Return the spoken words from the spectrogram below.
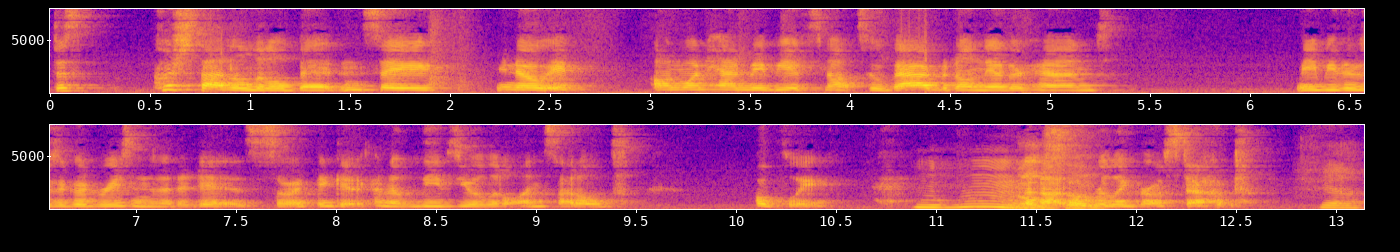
just push that a little bit and say, you know, if on one hand maybe it's not so bad, but on the other hand, maybe there's a good reason that it is. So I think it kind of leaves you a little unsettled, hopefully, And but not also- overly grossed out. Yeah.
